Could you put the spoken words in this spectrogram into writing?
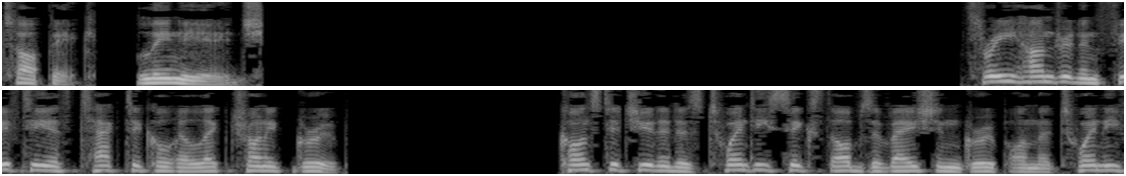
Topic: Lineage. 350th Tactical Electronic Group Constituted as 26th Observation Group on 21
